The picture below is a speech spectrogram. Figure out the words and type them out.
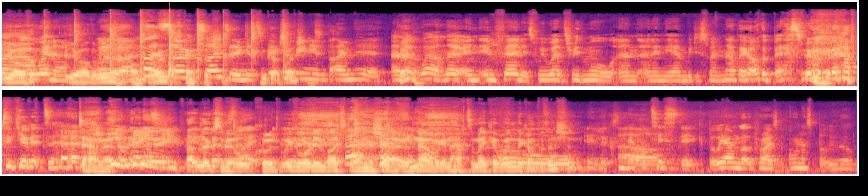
are You're a the- winner. you are the Well winner done. of the That's so exciting! It's a bit convenient that I'm here. And Yeah. then, well, no. In, in fairness, we went through them all, and, and in the end, we just went. Now they are the best. We're going to have to give it to her. Damn it. Even though Amazing. That looks a bit like- awkward. We've already invited her on the show, and now we're going to have to make her win the Oh, competition. It looks Oh. nepotistic, but we haven't got the prize on us. But we will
